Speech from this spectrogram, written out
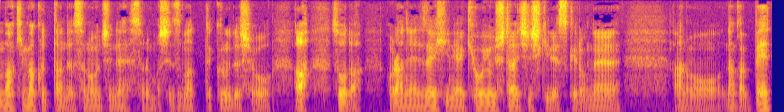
巻きまくったんで、そのうちね、それも静まってくるでしょう。あ、そうだ。これはね、ぜひね、共有したい知識ですけどね、あの、なんかベッ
